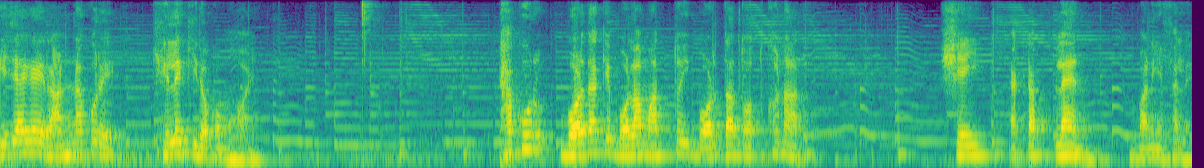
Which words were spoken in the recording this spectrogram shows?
এই জায়গায় রান্না করে খেলে কীরকম হয়? ঠাকুর বরদাকে বলা মাত্রই বরদা তৎক্ষণাৎ সেই একটা প্ল্যান বানিয়ে ফেলে।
